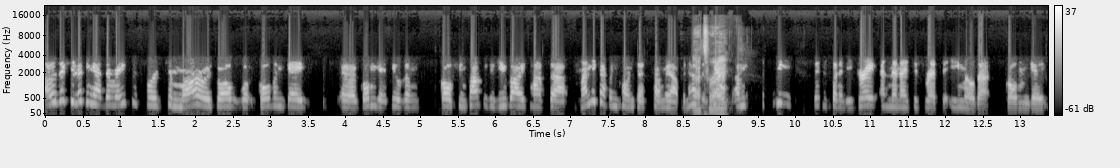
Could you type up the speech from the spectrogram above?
I was actually looking at the races for tomorrow as well. Golden Gate, uh, Golden Gate Fields and Gulfstream Park because you guys have that handicapping contest coming up. And That's right. I'm, this is going to be great. And then I just read the email that Golden Gate's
